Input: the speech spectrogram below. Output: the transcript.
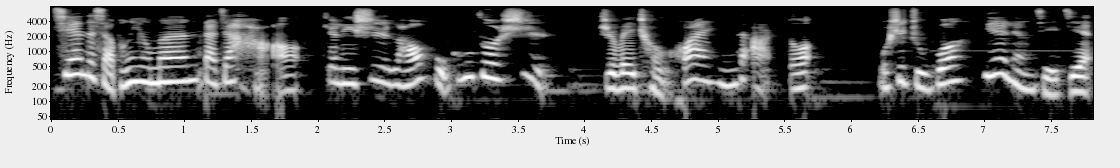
亲爱的小朋友们，大家好！这里是老虎工作室，只为宠坏您的耳朵。我是主播月亮姐姐。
